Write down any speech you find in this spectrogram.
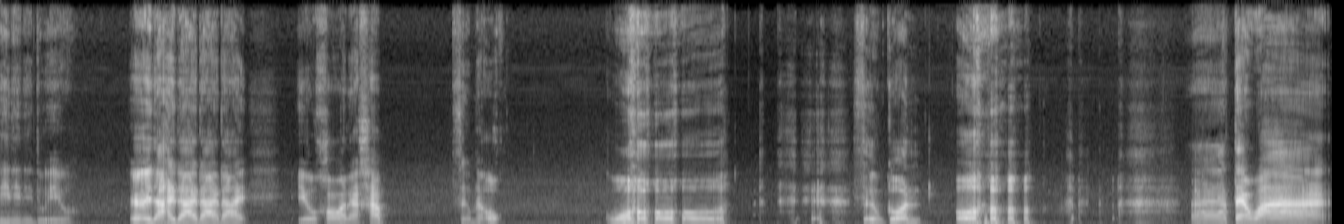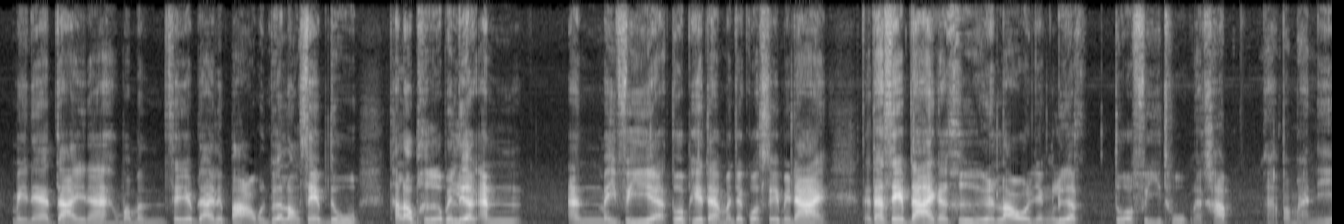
นี่นี่นี่ดูเอว เอ้ยได้ได้ได้ได้เอวข้อนะครับ เสริมหน้าอก โอ้โหเสริมก้น โอ้ แต่ว่าไม่แน่ใจนะ ว่ามันเซฟได้หรือเปล่า เพื่อนๆลองเซฟดู ถ้าเราเผลอไปเลือกอันอันไม่ฟรีอะตัวเพชรอ่มันจะกดเซฟไม่ได้ แต่ถ้าเซฟได้ก็คือเรายังเลือกตัวฟรีถูกนะครับอ่าประมาณนี้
